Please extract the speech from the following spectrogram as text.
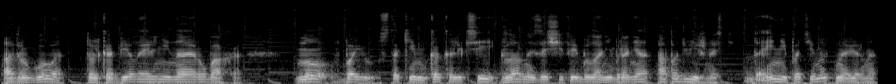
а другого только белая льняная рубаха. Но в бою с таким, как Алексей, главной защитой была не броня, а подвижность, да и не потянуть, наверное,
